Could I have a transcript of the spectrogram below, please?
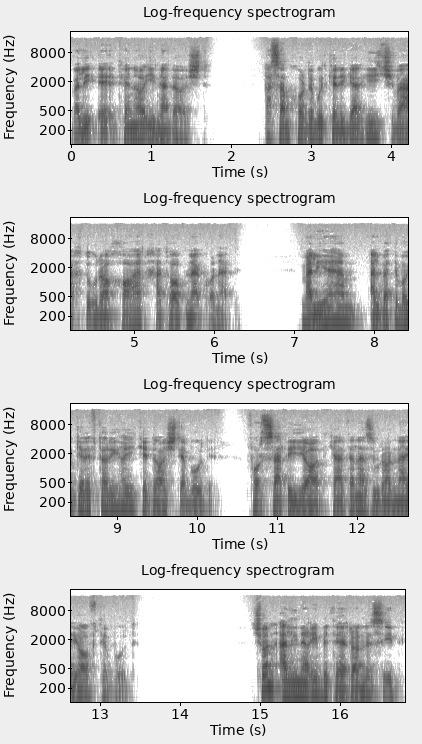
ولی اعتنایی نداشت. قسم خورده بود که دیگر هیچ وقت او را خواهر خطاب نکند. ملیه هم البته با گرفتاری هایی که داشته بود فرصت یاد کردن از او را نیافته بود. چون علی نقی به تهران رسید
